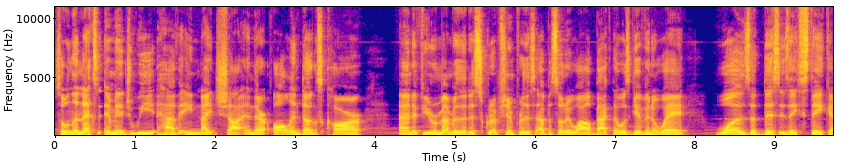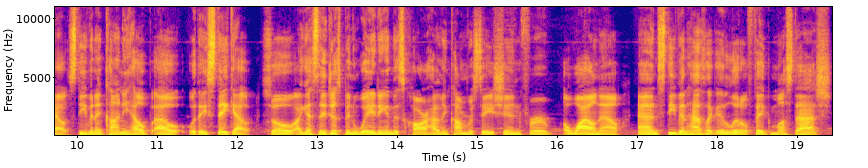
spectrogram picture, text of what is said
So in the next image, we have a night shot and they're all in Doug's car. And if you remember the description for this episode a while back that was given away, was that this is a stakeout. Steven and Connie help out with a stakeout. So I guess they've just been waiting in this car having conversation for a while now. And Steven has like a little fake mustache.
